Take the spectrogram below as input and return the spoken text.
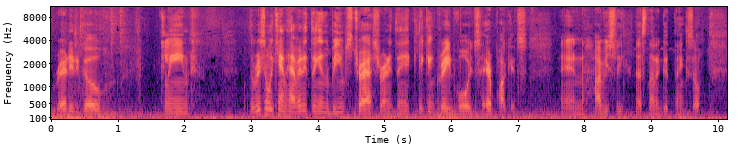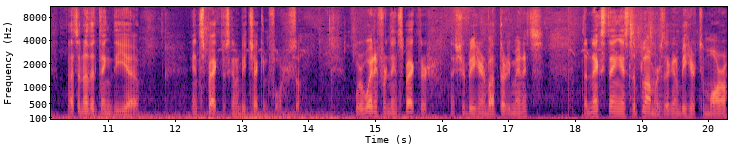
ready to go clean. The reason we can't have anything in the beams trash or anything it, it can create voids air pockets and obviously that's not a good thing. So that's another thing the uh, inspector is going to be checking for. So we're waiting for the inspector. That should be here in about 30 minutes. The next thing is the plumbers. They're going to be here tomorrow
